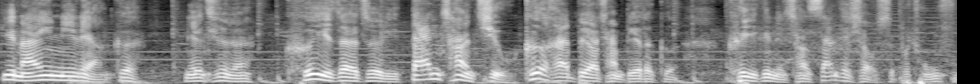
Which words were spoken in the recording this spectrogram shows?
一男一女两个年轻人可以在这里单唱九个，还不要唱别的歌，可以跟你唱三个小时不重复。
